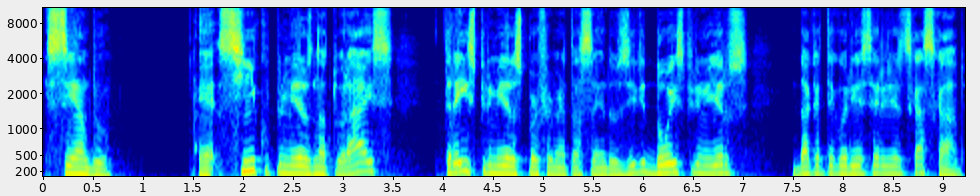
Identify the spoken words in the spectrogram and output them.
sendo é, cinco primeiros naturais, três primeiros por fermentação induzida e dois primeiros da categoria cereja descascado.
